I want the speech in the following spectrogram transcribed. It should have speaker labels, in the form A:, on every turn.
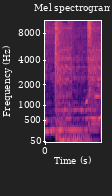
A: 因为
